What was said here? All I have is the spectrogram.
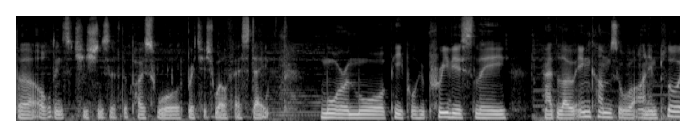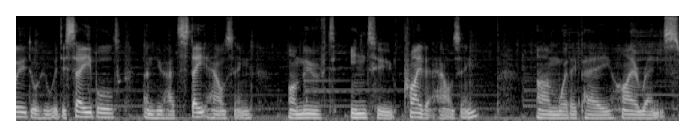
the old institutions of the post war British welfare state. More and more people who previously had low incomes or were unemployed or who were disabled and who had state housing are moved into private housing um, where they pay higher rents,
